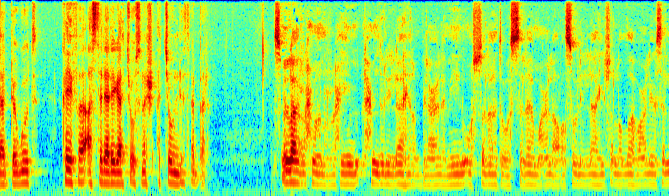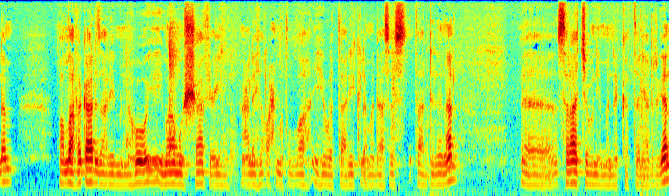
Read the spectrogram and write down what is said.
ያደጉት ከይፈ አስተዳደጋቸው ስነሻቸው እንዴት ነበር بسم الله الرحمن الرحيم الحمد لله رب العالمين والصلاة والسلام على رسول الله صلى الله عليه وسلم الله فقاد زاري منه إمام الشافعي عليه رحمة الله إيه والتاريخ لما داسس تعدلنا سراتشون من كتل يدرجن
